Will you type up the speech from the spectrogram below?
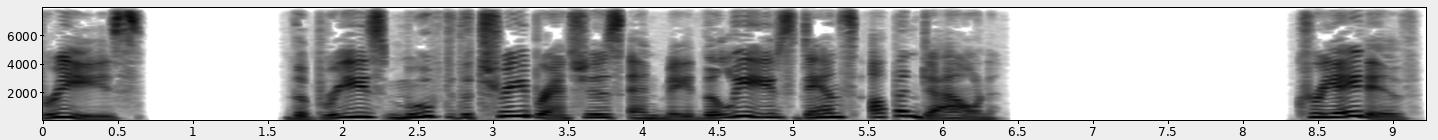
Breeze. The breeze moved the tree branches and made the leaves dance up and down. Creative.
